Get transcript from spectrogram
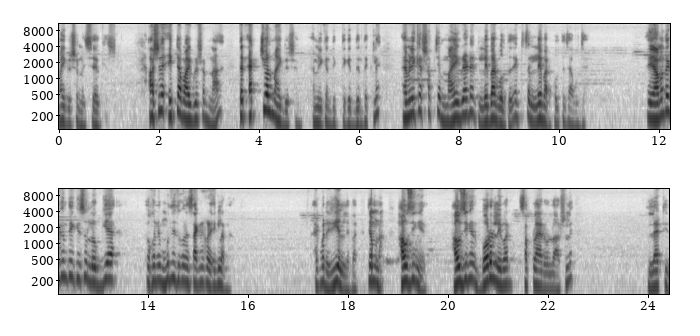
মাইগ্রেশন হয়েছে আর কি। আসলে এটা মাইগ্রেশন না, তার অ্যাকচুয়াল মাইগ্রেশন আমেরিকান দিক থেকে দেখলে আমেরিকার সবচেয়ে মাইগ্রেটেড লেবার বলতে, একটা লেবার বলতে যা বোঝায়। এই আমাদের এখান থেকে কিছু লোক গিয়া ওখানে মুদি দোকানে চাকরি করে, এগুলা না। একবারে রিয়েল লেবার যেমন হাউজিংয়ের হাউজিংয়ের বড় লেবার সাপ্লায়ার হলো আসলে ল্যাটিন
